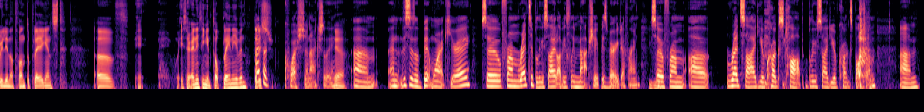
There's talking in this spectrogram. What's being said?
really not fun to play against. Of eh, is there anything in top lane even I that have is? a question actually. Yeah, and this is a bit more at Kirei. So from red to blue side, obviously map shape is very different. So from uh, red side, you have Krug's top. Blue side, you have Krug's bottom. um,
